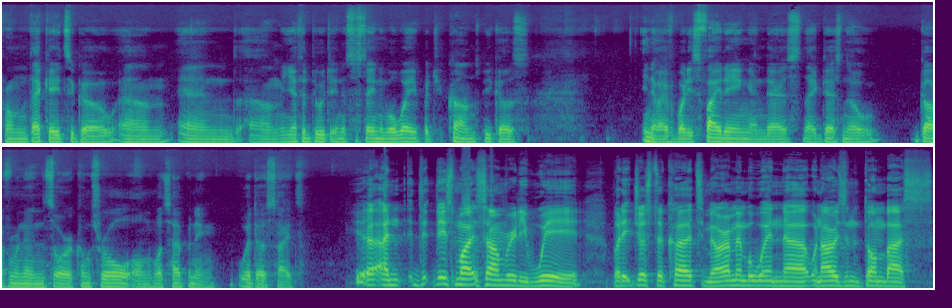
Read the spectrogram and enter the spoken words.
from decades ago, um, and um, you have to do it in a sustainable way, but you can't because you know everybody's fighting and there's like there's no governance or control on what's happening with those sites. Yeah, and th- this might sound really weird, but it just occurred to me. I remember when uh, when I was in the Donbass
